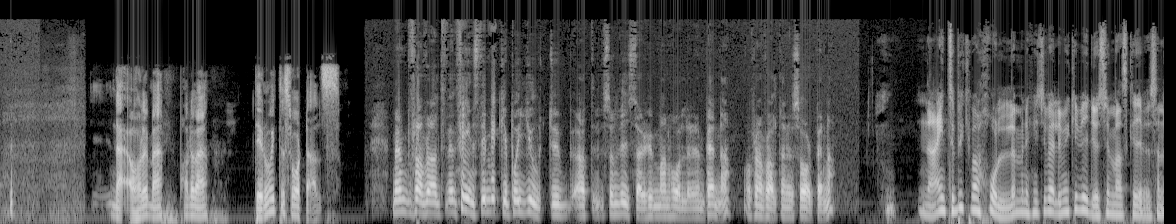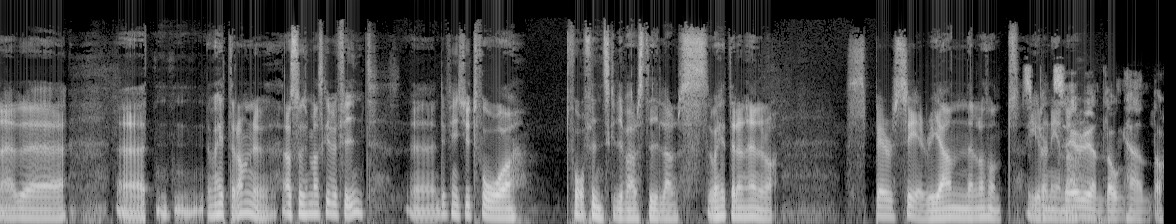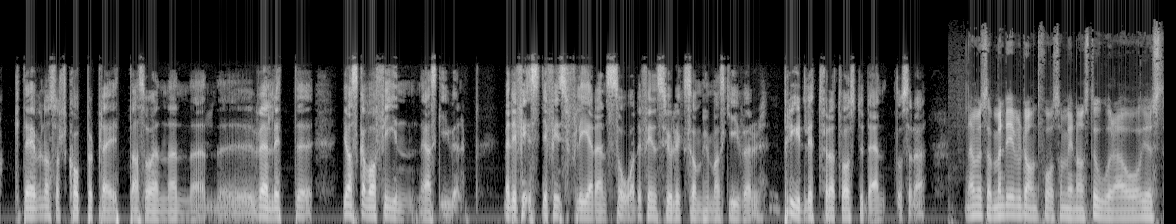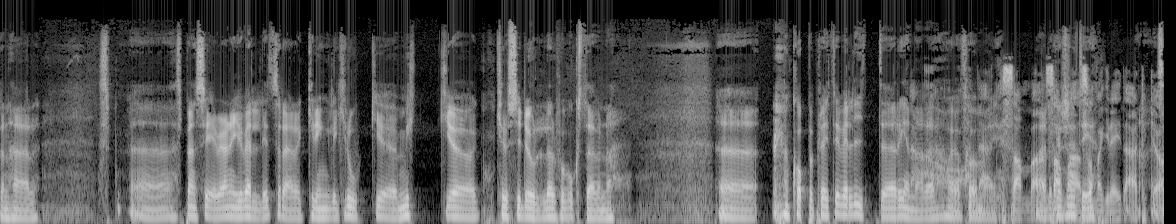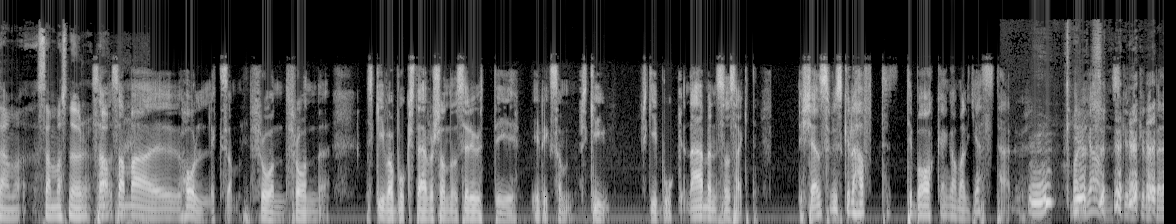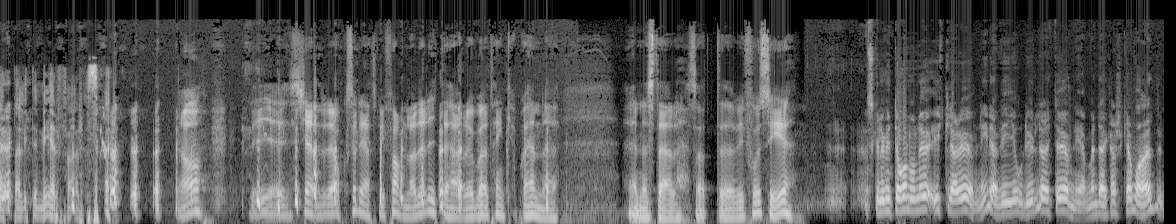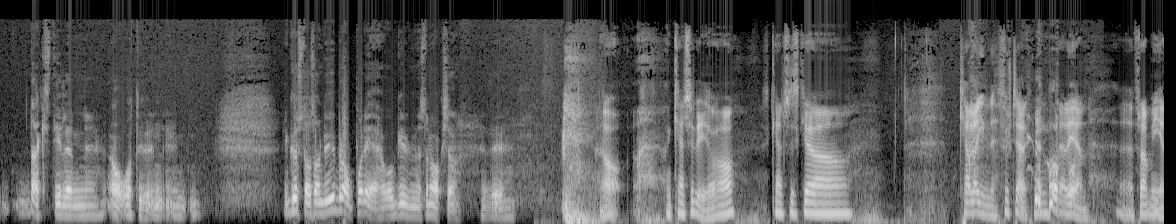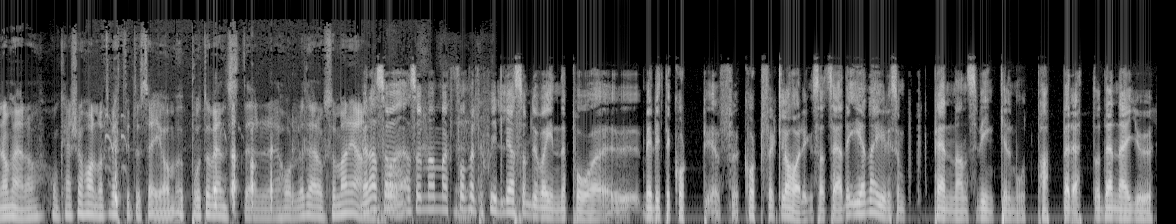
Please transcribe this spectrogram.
Nej, jag håller med. Håller med. Det är nog inte svårt alls. men framförallt finns det mycket på Youtube att, som visar hur man håller en penna och framförallt en reservoarpenna. Nej, inte så mycket man håller, men det finns ju väldigt mycket videos hur man skriver sån här... Eh, eh, vad heter de nu? Alltså hur man skriver fint. Eh, det finns ju två, två finskrivarstilar. Vad heter den här nu då? Sperserian eller något sånt. Spencerian longhand och det är väl någon sorts copperplate, alltså en, en, en eh, väldigt, eh, jag ska vara fin när jag skriver. Men det finns, det finns fler än så. Det finns ju liksom hur man skriver prydligt för att vara student och sådär. Nej, men, så, men det är väl de två som är de stora och just den här uh, Spencerian är ju väldigt sådär kringelikrok. Uh, mycket krusiduller på bokstäverna. Uh, Copperplate är väl lite renare har jag för Nej, mig. det är samma, Nej, det samma, inte är. samma grej där tycker jag. Samma, samma snurr. Sa, Ja. Samma eh, håll liksom från, från eh, skriva bokstäver som de ser ut i, i liksom skriv, skrivboken. Nej men som sagt, det känns som vi skulle haft tillbaka en gammal gäst här nu. Mm. Marianne skulle kunna berätta lite mer för oss. Ja, vi kände också det att vi famlade lite här och jag började tänka på henne. Hennes där. Så att eh, vi får se. Skulle vi inte ha någon ytterligare övning där? Vi gjorde ju lite övningar men det kanske kan vara dags till en ja, åter... En, en, Gustafsson, du är bra på det och Gudmundsson också. Det, Ja, kanske det. Ja, kanske ska kalla in förstärkning där igen. Eh, framigenom Fram igenom här. Och hon kanske har något vettigt att säga om uppåt och vänsterhållet här också, Marianne. Men alltså, alltså man, man får väl skilja som du var inne på eh, med lite kort, eh, för, kort förklaring så att säga. Det ena är ju liksom pennans vinkel mot pappret och den är ju,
